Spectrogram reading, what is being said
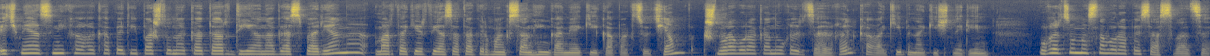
Էջմիածնի քաղաքապետի պաշտոնակատար Դիանա Գասպարյանը Մարտակերտի ազատագրման 25-ամյակի կապակցությամբ շնորհավորական ուղերձ է հղել քաղաքի բնակիչներին։ Ուղերձում մասնավորապես ասված է.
